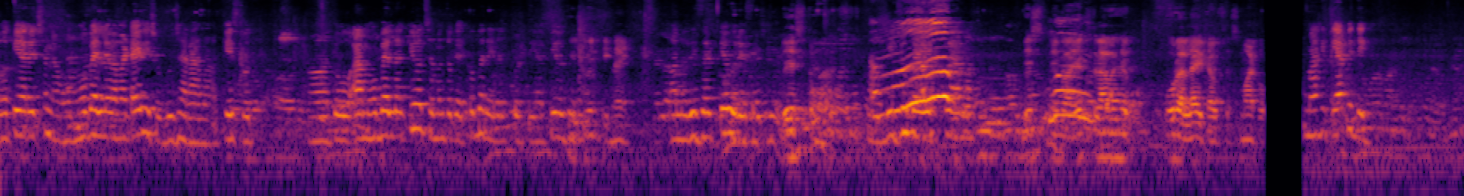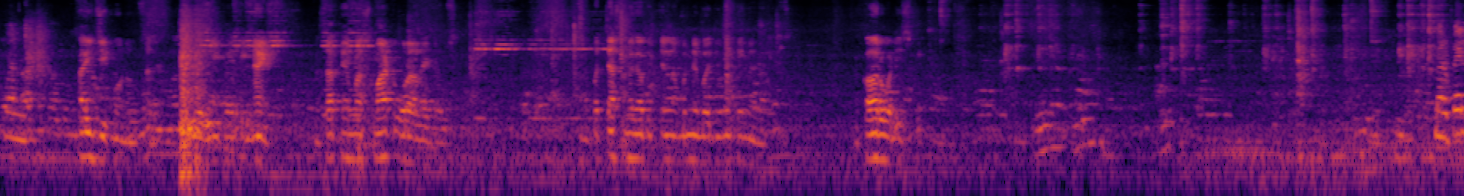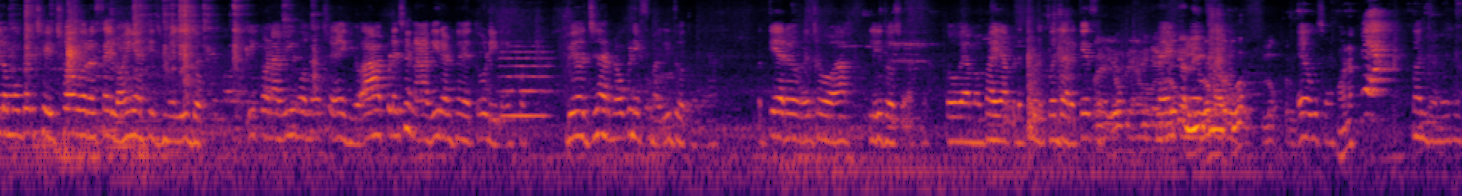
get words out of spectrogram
તો અત્યારે છે ને હું મોબાઈલ લેવા માટે આવી છું ગુજરાતમાં કેશોદ. તો આ મોબાઈલ કયો છે? મને તો કઈ ખબર નહીં નથી પડતી. આ કયો છે? આનું રિઝલ્ટ કેવું રહેશે? બેસ્ટ બીજું કઈ એક્સ્ટ્રામાં બેસ્ટ એમાં એક્સ્ટ્રા આવે છે. ઓરા લાઇટ આવશે સ્માર્ટ માહિતી આપી દે. ફાઈવજી ફોન આવશે. સાથે એમાં સ્માર્ટ ઓરા લાઇટ આવશે. પચાસ પચાસ મેગાપિક્સલના બંને બાજુના કેમેરા આવશે કર્વ ડિસ્પ્લે મારો પહેલો મોબાઈલ છે એ છ વર્ષ થયેલો અહીંયાથી જ મેં લીધો. એ પણ આ વિવોનો છે અહીં ગયો. આ આપણે છે ને આ વિરાટભાઈએ તોડી નાખ્યો. બે હજાર ઓગણીસમાં લીધો હતો અત્યારે હવે જો આ લીધો છે. તો હવે આમાં ભાઈ આપણે થોડીક વધારે કહેશું. એવું છે. વાંધો નહીં.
